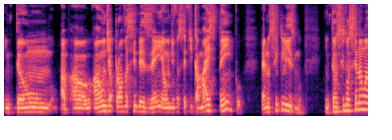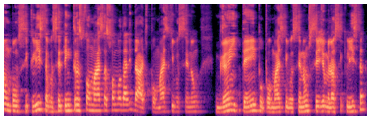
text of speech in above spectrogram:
Então, a, a, aonde a prova se desenha, onde você fica mais tempo, é no ciclismo. Então, se você não é um bom ciclista, você tem que transformar essa sua modalidade. Por mais que você não ganhe tempo, por mais que você não seja o melhor ciclista,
